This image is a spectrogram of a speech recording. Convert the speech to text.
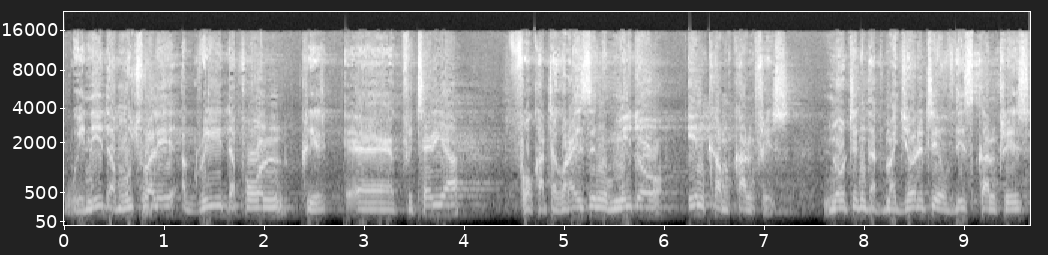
We need a mutually agreed upon uh, criteria for categorizing middle income countries, noting that majority of these countries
